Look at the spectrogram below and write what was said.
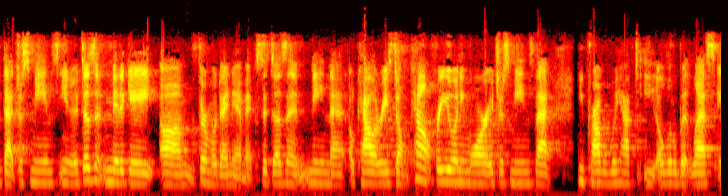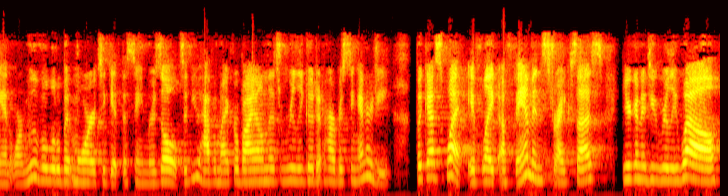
but that just means, you know, it doesn't mitigate um, thermodynamics. It doesn't mean that oh, calories don't count for you anymore. It just means that you probably have to eat a little bit less and or move a little bit more to get the same results if you have a microbiome that's really good at harvesting energy. But guess what? If like a famine strikes us, you're going to do really well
